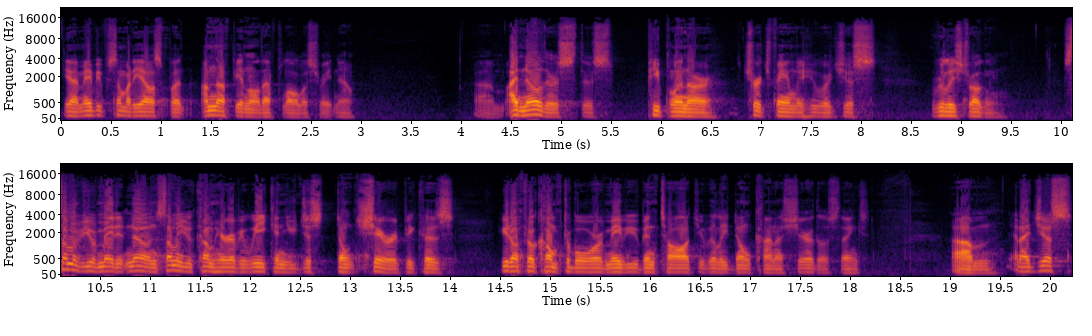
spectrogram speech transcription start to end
yeah, maybe for somebody else, but I'm not feeling all that flawless right now. Um, I know there's, there's people in our church family who are just really struggling. Some of you have made it known. Some of you come here every week and you just don't share it because you don't feel comfortable, or maybe you've been taught you really don't kind of share those things. Um, and I just,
